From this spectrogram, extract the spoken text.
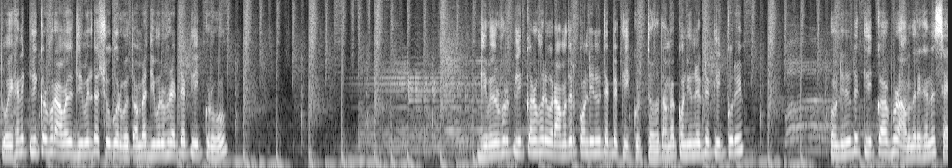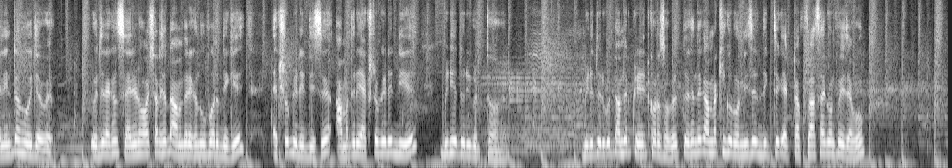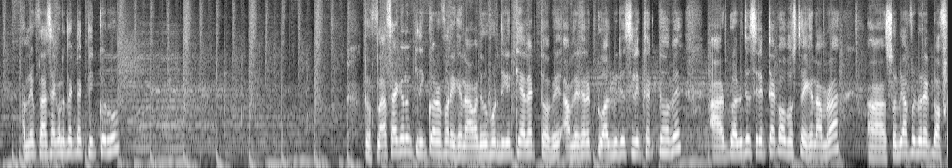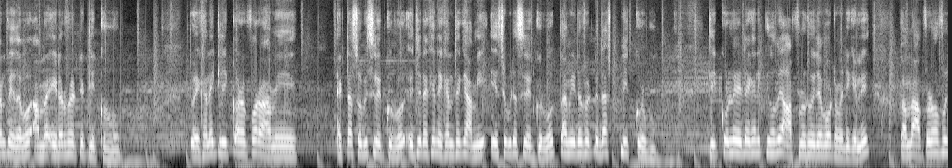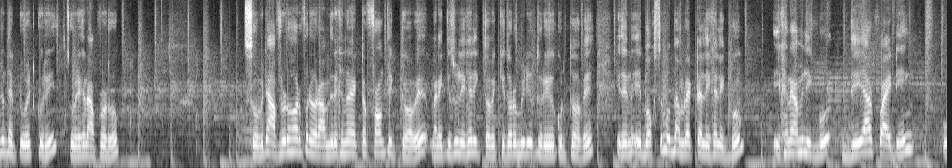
তো এখানে ক্লিক করার পর আমাদের জিমেলটা শো করবে। তো আমরা জিমেলের উপর একটা ক্লিক করব। জিমেলের উপর ক্লিক করার পরে এবার আমাদের কন্টিনিউতে একটা ক্লিক করতে হবে। তো আমরা কন্টিনিউ একটা ক্লিক করি। কন্টিনিউতে ক্লিক করার পর আমাদের এখানে সাইন ইনটা হয়ে যাবে। ওই যে এখন স্যানিন হওয়ার সাথে সাথে আমাদের এখানে উপরের দিকে একশো ক্রেডিট দিছে। আমাদের একশো ক্রেডিট দিয়ে ভিডিও তৈরি করতে হবে। ভিডিও তৈরি করতে আমাদের ক্রেডিট খরচ হবে। তো এখান থেকে আমরা কী করব? নিচের দিক থেকে একটা প্লাস আইকন পেয়ে যাব। আমরা প্লাস আইকনতে একটা ক্লিক করব। তো প্লাস আইকনে ক্লিক করার পর এখানে আমাদের উপর দিকে খেয়াল রাখতে হবে। আমাদের এখানে টুয়েলভ ভিডিও সিলেক্ট থাকতে হবে। আর টুয়েলভ ভিডিও সিলেক্ট থাকা অবস্থায় এখানে আমরা ছবি আপলোডের একটা অপশান পেয়ে যাব। আমরা এটার উপর একটা ক্লিক করব। তো এখানে ক্লিক করার পর আমি একটা ছবি সিলেক্ট করব। এই যে দেখেন, এখান থেকে আমি এই ছবিটা সিলেক্ট করব। তো আমি এটার একটা জাস্ট ক্লিক করব। ক্লিক করলে এটা এখানে কী হবে? আপলোড হয়ে যাবে অটোমেটিক্যালি তো আমরা আপলোড হওয়ার পর্যন্ত একটু ওয়েট করি। ছবিটা এখানে আপলোড হোক। ছবিটা আপলোড হওয়ার পরে আমাদের এখানে একটা ফর্ম লিখতে হবে। মানে কিছু লেখা লিখতে হবে। কী ধরনের ভিডিও তৈরি করতে হবে। এখানে এই বক্সের মধ্যে আমরা একটা লেখা লিখব। এখানে আমি লিখব they are fighting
